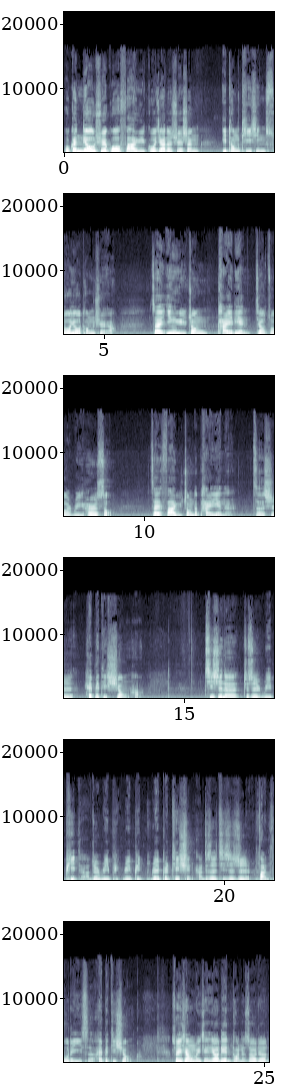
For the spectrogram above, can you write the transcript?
我跟留学过法语国家的学生一同提醒所有同学啊，在英语中排练叫做 rehearsal，在法语中的排练呢，则是 repetition 哈。其实呢，就是 repeat 啊，就是 repeat repeat repetition 哈，就是其实是反复的意思，repetition。所以像我们以前要练团的时候就，就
